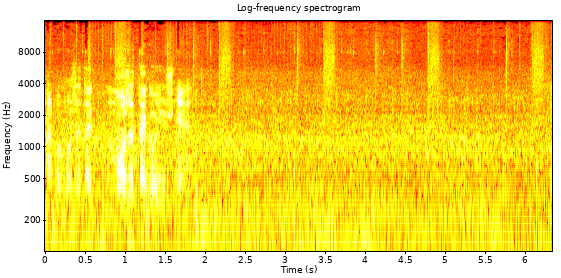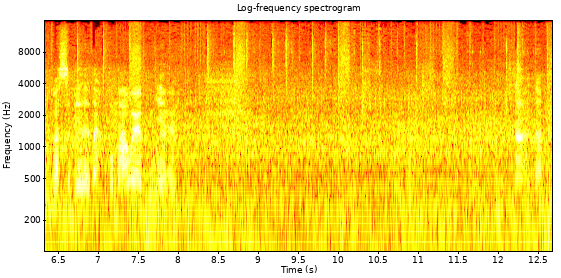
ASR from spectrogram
Albo może, te, może tego już nie. Kurwa sobie jadę tak pomału, jakbym nie wiem. No dobra.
